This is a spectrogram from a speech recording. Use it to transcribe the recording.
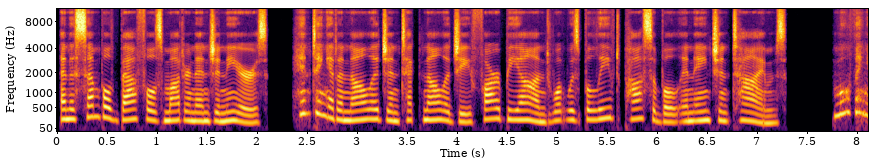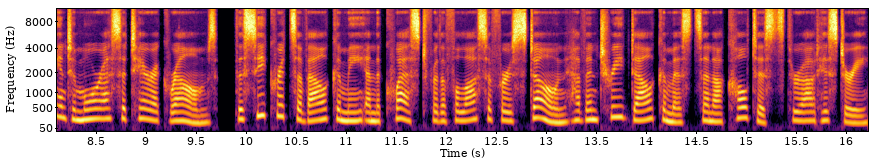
and assembled baffles modern engineers, hinting at a knowledge and technology far beyond what was believed possible in ancient times. Moving into more esoteric realms, the secrets of alchemy and the quest for the philosopher's stone have intrigued alchemists and occultists throughout history.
